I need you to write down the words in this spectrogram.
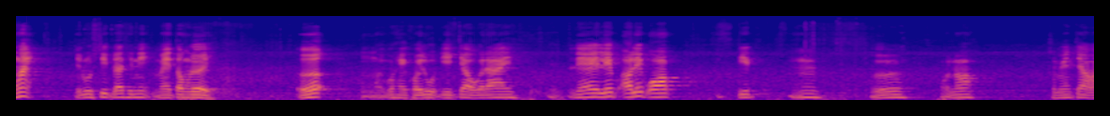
ไม่จะรูดซิปแล้วทีนี้ไม่ต้องเลย เออไม่ให้คอยรูดอีกเจ้าก็ได้เล็บเล็บเอาเล็บออก ติด อืมเออโอ้เนาะใช่ไหมเจ้า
